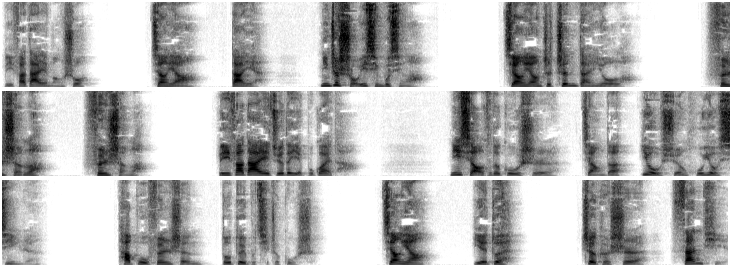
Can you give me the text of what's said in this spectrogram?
理发大爷忙说：“江阳大爷，您这手艺行不行啊？”江阳这真担忧了，分神了，分神了。理发大爷觉得也不怪他，你小子的故事讲的又玄乎又吸引人，他不分神都对不起这故事。江阳也对，这可是《三体》，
